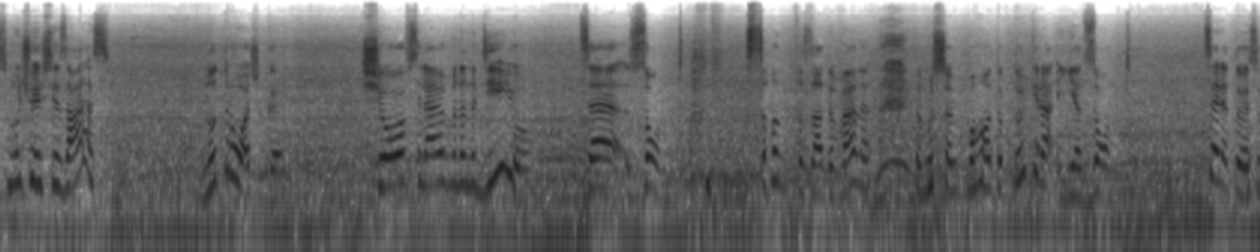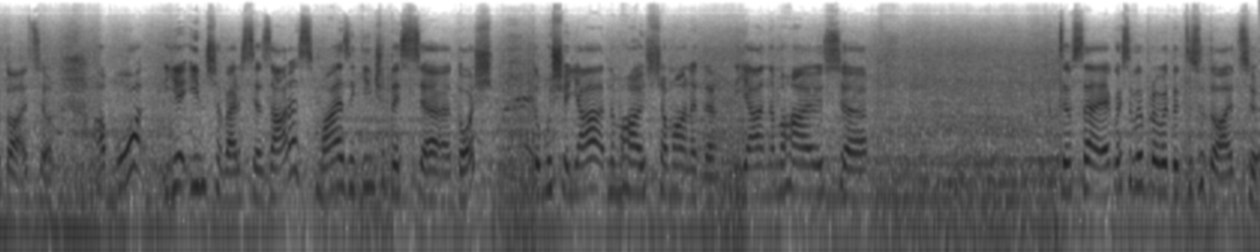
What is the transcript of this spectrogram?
Смучуюся зараз? Ну трошки. Що вселяє в мене надію, це зонт. Зонт позаду мене, тому що в мого доктукера є зонт. Це рятує ситуацію. Або є інша версія. Зараз має закінчитись е, дощ, тому що я намагаюся шаманити. Я намагаюся це все якось виправити цю ситуацію.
